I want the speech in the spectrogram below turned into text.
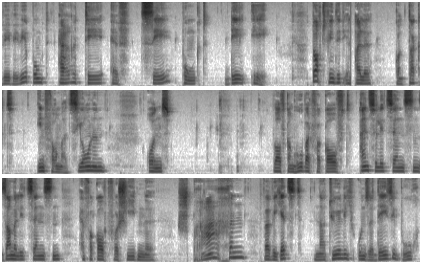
www.rtfc.de. Dort findet ihr alle Kontaktinformationen und Wolfgang Hubert verkauft Einzellizenzen, Sammellizenzen, er verkauft verschiedene Sprachen, weil wir jetzt natürlich unser Daisy-Buch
